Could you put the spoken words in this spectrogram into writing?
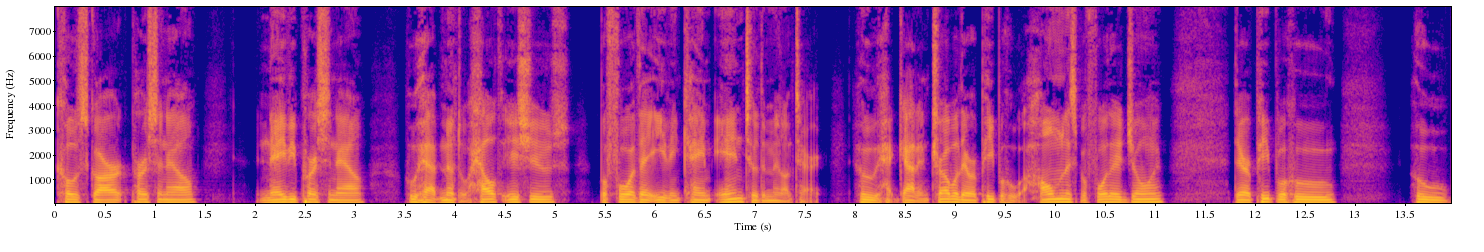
Coast Guard personnel, Navy personnel who have mental health issues before they even came into the military who got in trouble. There were people who were homeless before they joined. There are people who who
